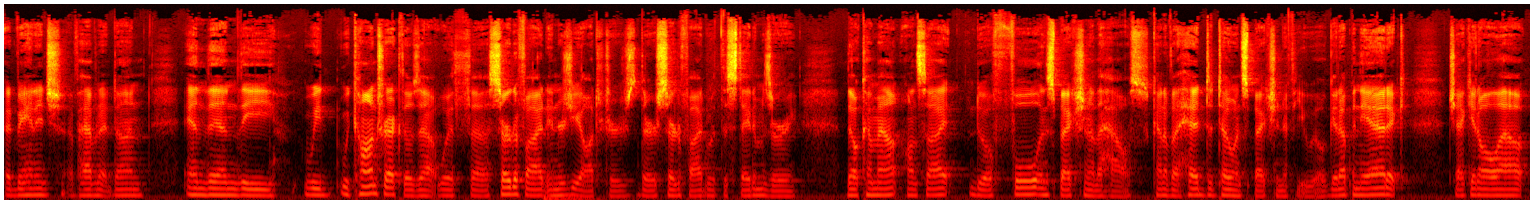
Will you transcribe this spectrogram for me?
advantage of having it done. And then the we we contract those out with uh, certified energy auditors. They're certified with the state of Missouri. They'll come out on site, do a full inspection of the house, kind of a head to toe inspection, if you will. Get up in the attic, check it all out.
